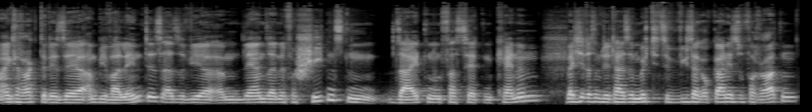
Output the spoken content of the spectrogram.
Ein Charakter, der sehr ambivalent ist. Also wir ähm, lernen seine verschiedensten Seiten und Facetten kennen. Welche das im Detail sind, möchte ich, wie gesagt, auch gar nicht so verraten.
